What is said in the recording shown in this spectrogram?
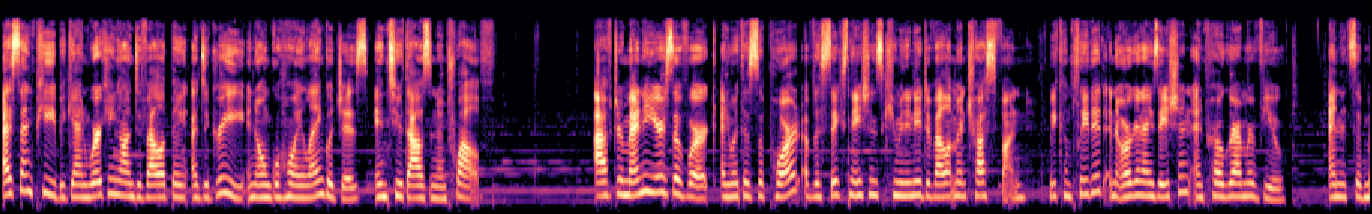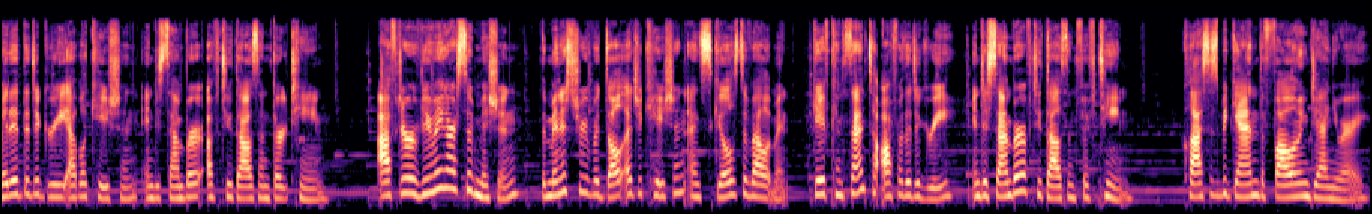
SNP began working on developing a degree in Ogwehoweh languages in 2012. After many years of work and with the support of the Six Nations Community Development Trust Fund, we completed an organization and program review and submitted the degree application in December of 2013. After reviewing our submission, the Ministry of Adult Education and Skills Development gave consent to offer the degree in December of 2015. Classes began the following January.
